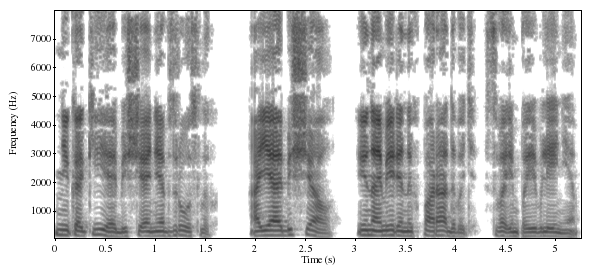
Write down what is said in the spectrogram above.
никакие обещания взрослых. А я обещал, и намерен их порадовать своим появлением.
